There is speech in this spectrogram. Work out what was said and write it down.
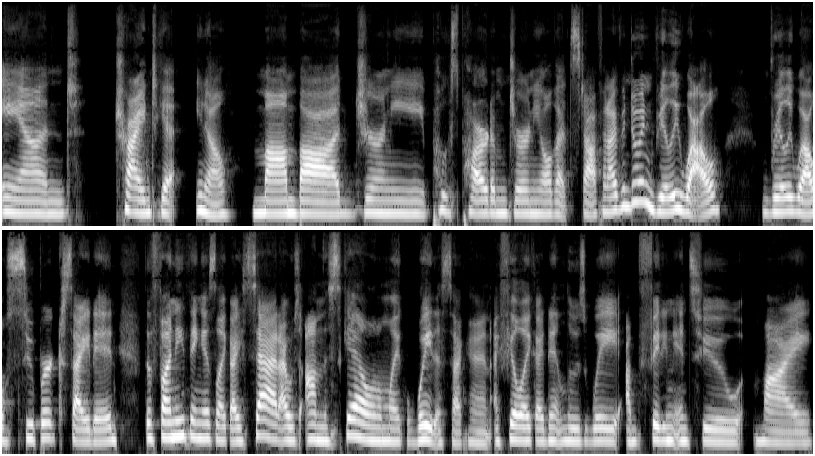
and trying to get, you know, mom bod journey, postpartum journey, all that stuff. And I've been doing really well really well, super excited. The funny thing is, like I said, I was on the scale and I'm like, wait a second, I feel like I didn't lose weight. I'm fitting into my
